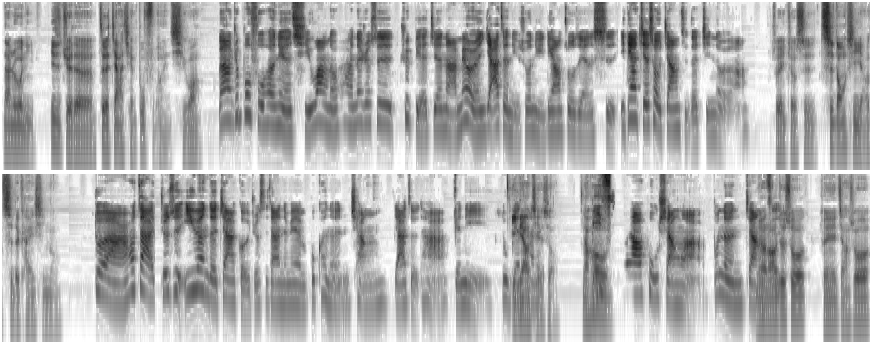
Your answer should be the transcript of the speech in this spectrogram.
那如果你一直觉得这个价钱不符合你期望，没有就不符合你的期望的话，那就是去别间啊，没有人压着你说你一定要做这件事，一定要接受这样子的金额啊。所以就是吃东西也要吃的开心哦。对啊，然后再来就是医院的价格，就是在那边不可能强压着他给你路一定要接受。然后要互相啦，不能这样子。然后就说可能也讲说，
